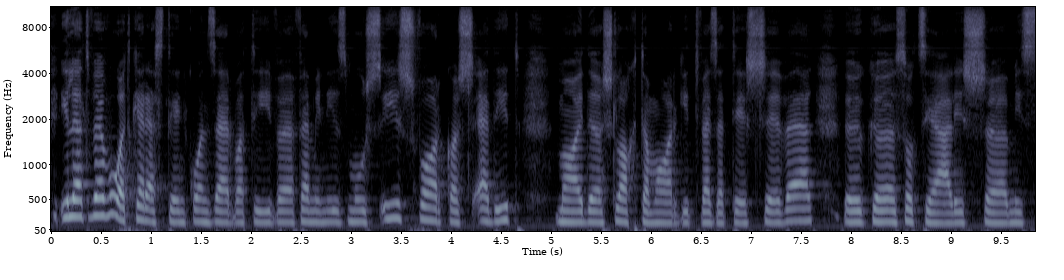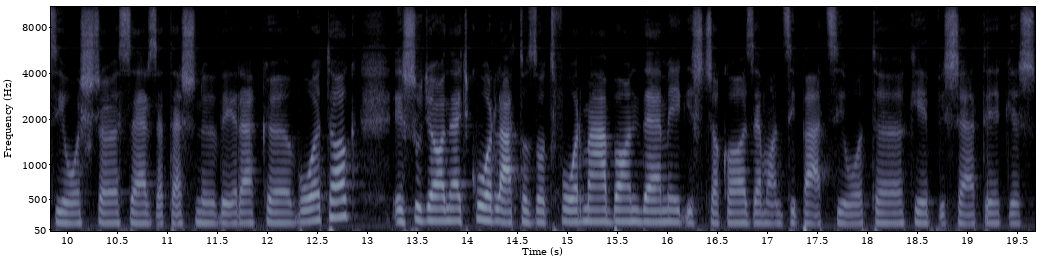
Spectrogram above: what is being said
illetve volt keresztény konzervatív feminizmus is, Farkas Edit, majd Slakta Margit vezetésével, fel, ők szociális missziós szerzetes nővérek voltak, és ugyan egy korlátozott formában, de mégiscsak az emancipációt képviselték, és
